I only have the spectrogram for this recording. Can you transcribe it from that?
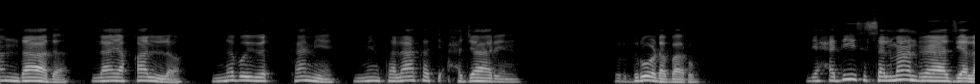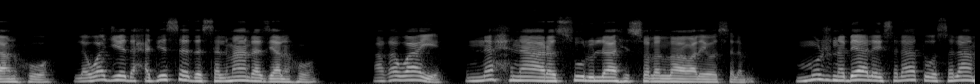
ان دا ده لا یقل نه به وي کمې من ثلاثة احجار تر درو ډبرو لحدیث سلمان رضی الله عنه. لوجه د حدیث د سلمان رضی الله عنه. هغه وایي نهانا رسول الله صلی الله علیه وسلم. موږ نبی علیه الصلاة والسلام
